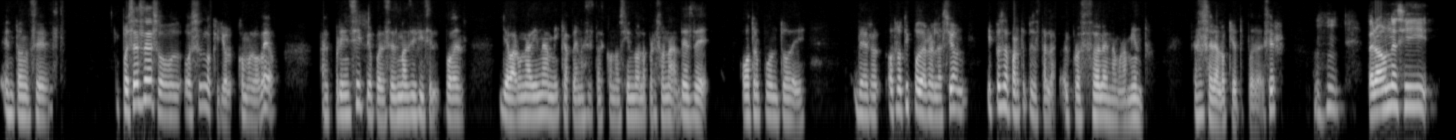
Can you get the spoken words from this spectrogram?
Entonces, pues es eso, o eso es lo que yo como lo veo. Al principio, pues es más difícil poder llevar una dinámica, apenas estás conociendo a la persona desde otro punto de, de otro tipo de relación. Y pues aparte, pues está la, el proceso del enamoramiento. Eso sería lo que yo te puedo decir. Uh -huh. Pero aún así,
